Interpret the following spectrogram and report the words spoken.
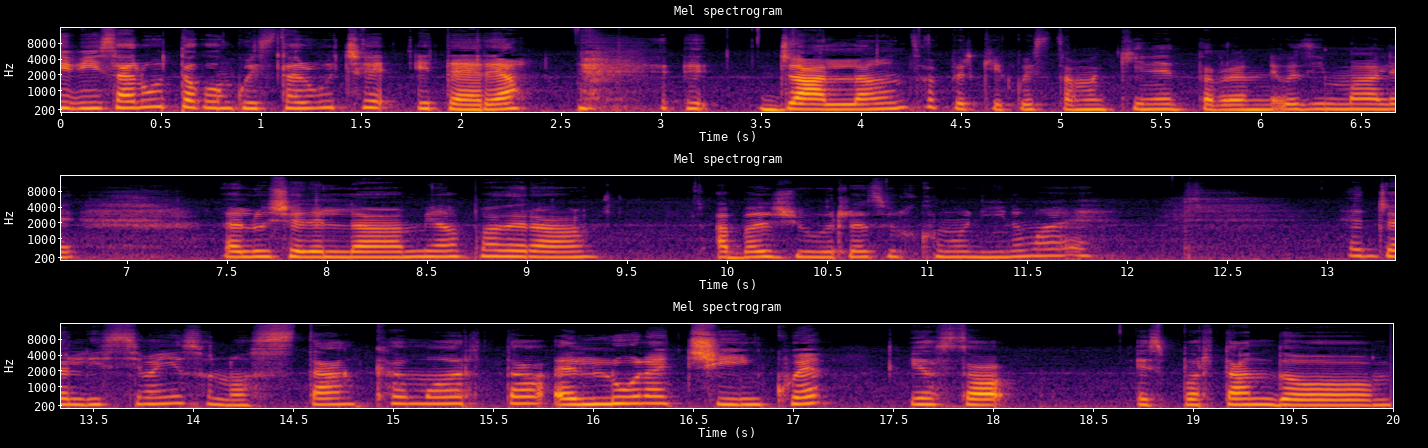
Amici, vi saluto con questa luce eterea, gialla, non so perché questa macchinetta prende così male la luce della mia povera abajur sul comodino, ma è, è giallissima. Io sono stanca, morta, è l'1.05, io sto esportando,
